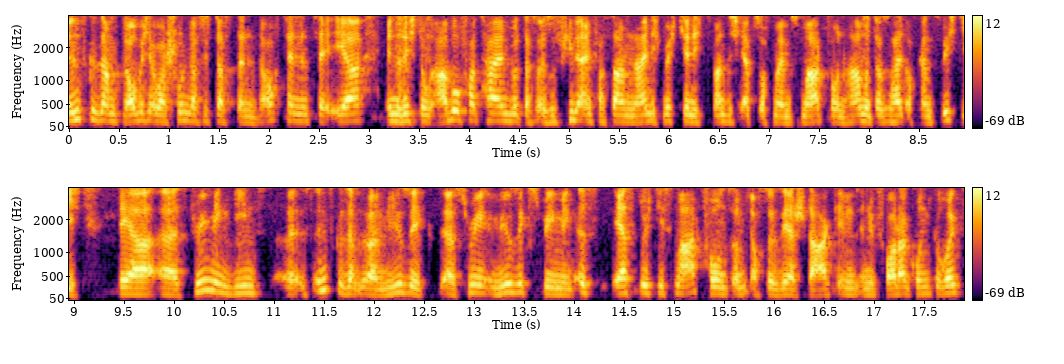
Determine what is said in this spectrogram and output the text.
Insgesamt glaube ich aber schon, dass sich das dann auch tendenziell eher in Richtung Abo verteilen wird, dass also viele einfach sagen, nein, ich möchte hier nicht 20 Apps auf meinem Smartphone haben und das ist halt auch ganz wichtig. Der äh, Streaming-Dienst äh, ist insgesamt, oder Music, äh, Stream, Music Streaming ist erst durch die Smartphones und auch so sehr stark in, in den Vordergrund gerückt.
